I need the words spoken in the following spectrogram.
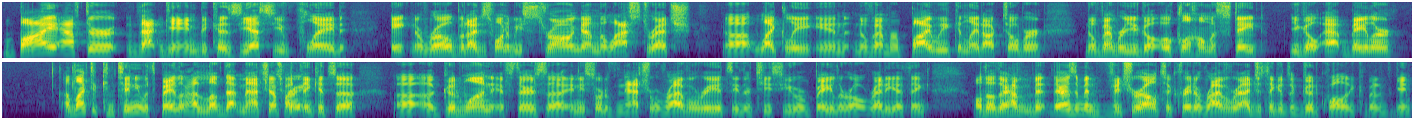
Bye after that game because, yes, you've played eight in a row, but I just want to be strong down the last stretch, uh, likely in November. Bye week in late October. November, you go Oklahoma State, you go at Baylor. I'd like to continue with Baylor. I love that matchup. I think it's a uh, a good one. If there's uh, any sort of natural rivalry, it's either TCU or Baylor already. I think, although there haven't been there hasn't been vitriol to create a rivalry. I just think it's a good quality competitive game.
